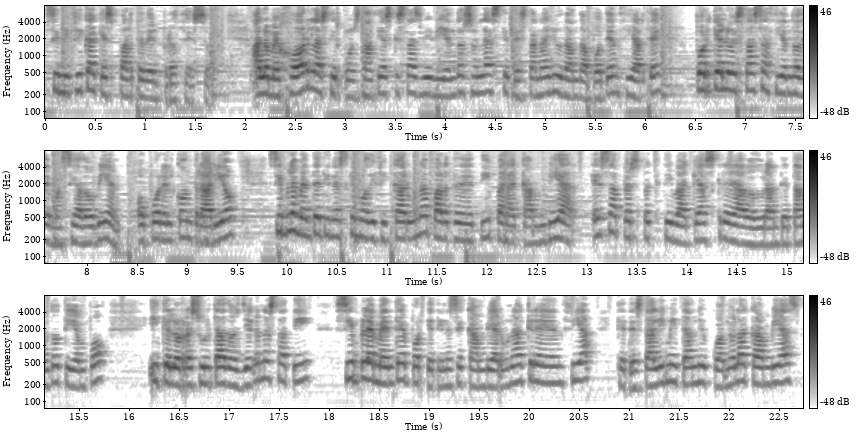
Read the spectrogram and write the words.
significa que es parte del proceso. A lo mejor las circunstancias que estás viviendo son las que te están ayudando a potenciarte porque lo estás haciendo demasiado bien o por el contrario, simplemente tienes que modificar una parte de ti para cambiar esa perspectiva que has creado durante tanto tiempo y que los resultados lleguen hasta ti simplemente porque tienes que cambiar una creencia que te está limitando y cuando la cambias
